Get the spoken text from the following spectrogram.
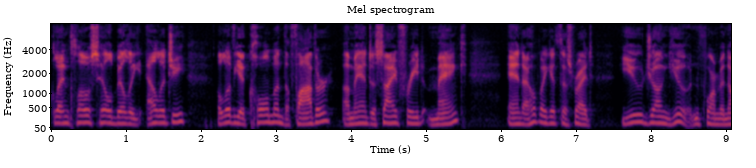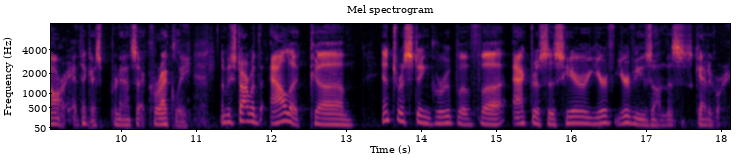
Glenn Close, Hillbilly Elegy, Olivia Colman, The Father, Amanda Seyfried, Mank, and I hope I get this right, Yu Jung Yoon for Minari. I think I pronounced that correctly. Let me start with Alec. Uh, interesting group of uh, actresses here. Your your views on this category?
